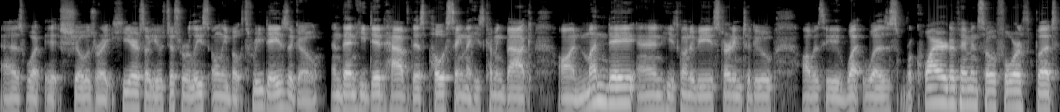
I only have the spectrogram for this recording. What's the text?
as what it shows right here so he was just released only about three days ago and then he did have this post saying that he's coming back on monday and he's going to be starting to do obviously what was required of him and so forth but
